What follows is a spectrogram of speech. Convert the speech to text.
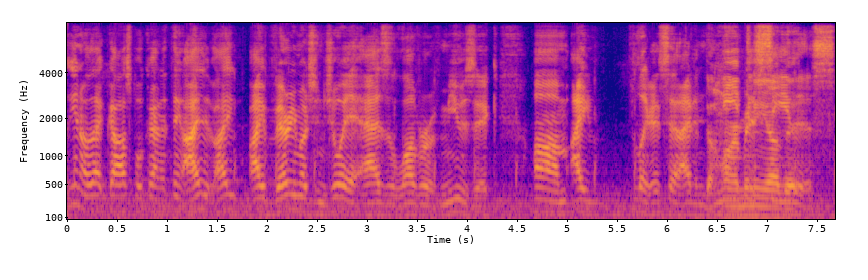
you know that gospel kind of thing. I, I I very much enjoy it as a lover of music. Um, I like I said, I didn't The need harmony to of see this.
